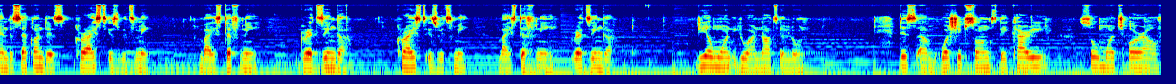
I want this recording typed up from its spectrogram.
And the second is Christ is with me by Stephanie Gretzinger. Christ is with me by Stephanie Gretzinger. Dear one, you are not alone. These um, worship songs they carry so much aura of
